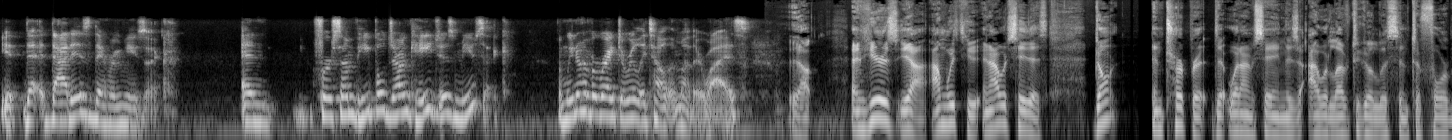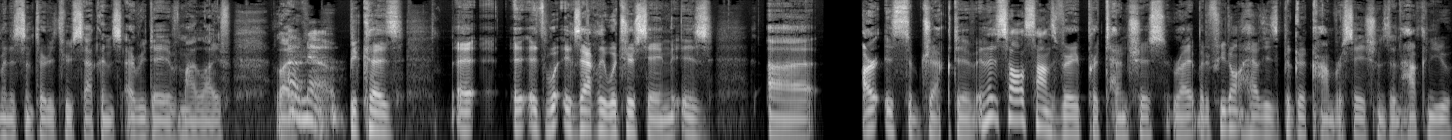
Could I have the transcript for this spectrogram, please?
It, that that is their music. And for some people John Cage is music and we don't have a right to really tell them otherwise. Yeah. And here's yeah, I'm with you. And I would say this: don't interpret that what I'm saying is I would love to go listen to four minutes and 33 seconds every day of my life. Like, oh no, because it, it's exactly what you're saying is. Uh, art is subjective and it all sounds very pretentious right but if you don't have these bigger conversations then how can you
